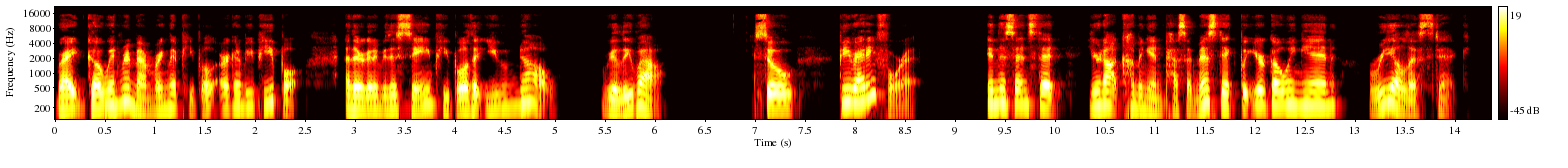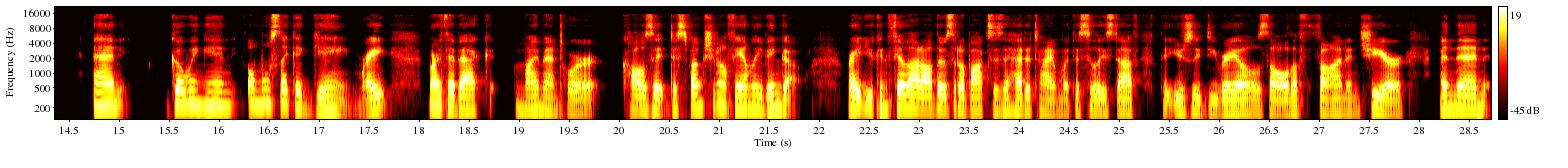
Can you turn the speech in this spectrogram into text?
right? Go in remembering that people are going to be people and they're going to be the same people that you know really well. So be ready for it in the sense that you're not coming in pessimistic, but you're going in realistic and going in almost like a game, right? Martha Beck, my mentor, calls it dysfunctional family bingo, right? You can fill out all those little boxes ahead of time with the silly stuff that usually derails all the fun and cheer. And then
